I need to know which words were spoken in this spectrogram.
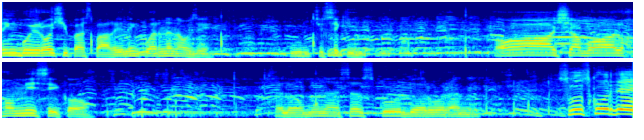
لینک به روشي پاس پاره لینک ورنه نه وځي ور چې سکی او شبال خمیسی کو سلامونه سس کور دی ورورم سوس کور دی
